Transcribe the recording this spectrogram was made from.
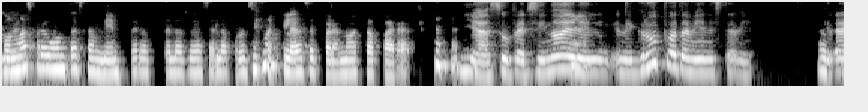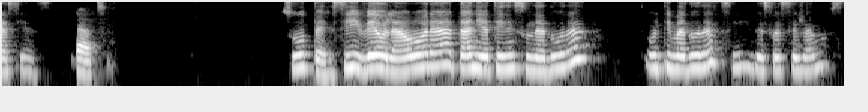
Con más preguntas también, pero te las voy a hacer la próxima clase para no acaparar. Ya, súper. Si no, en el, grupo también está bien. Gracias. Gracias. Súper, sí, veo la hora. Tania, ¿tienes una duda? Última duda, sí, después cerramos.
